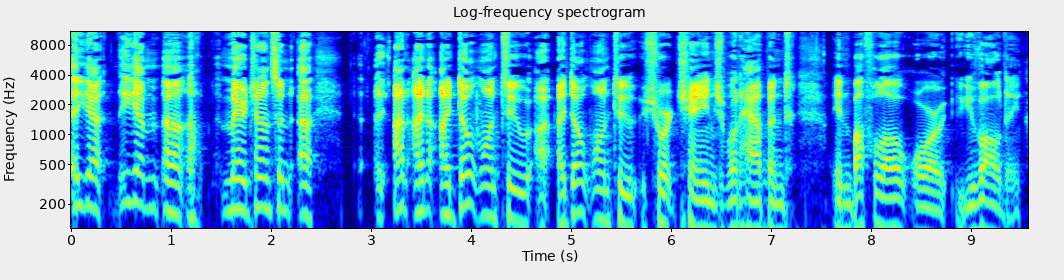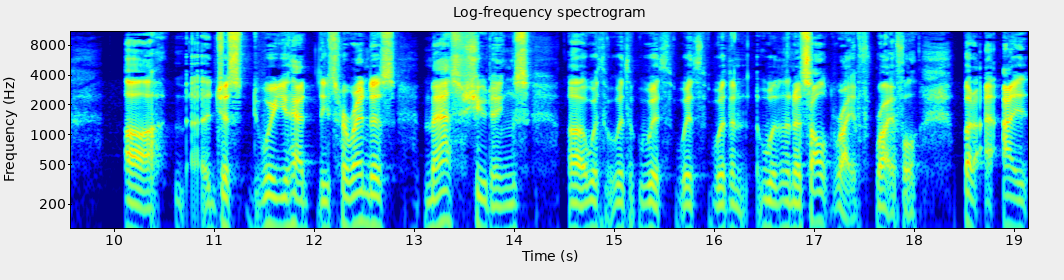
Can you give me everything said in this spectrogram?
Uh, yeah, yeah, uh, Mayor Johnson. Uh, I, I, I, don't want to I don't want to shortchange what happened in Buffalo or Uvalde, uh, just where you had these horrendous mass shootings uh, with with with with with an with an assault rifle. But I, I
